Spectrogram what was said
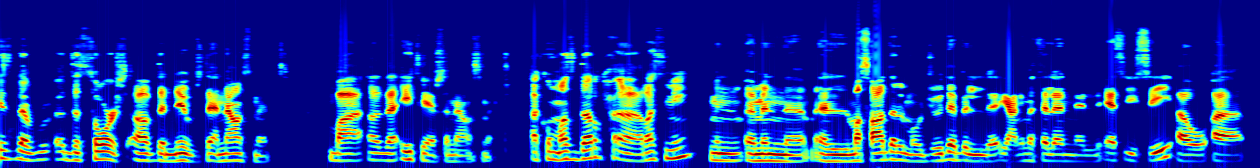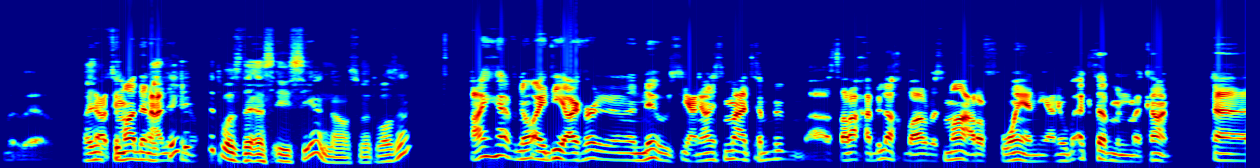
is the the source of the news, the announcement by uh, the ETF's announcement? اكو مصدر آه، رسمي من من آه، المصادر الموجوده بال يعني مثلا الاس اي سي او آه، I think, اعتمادا I على think شنو؟ it was the SEC announcement wasn't it I have no idea. I heard it in the news. يعني أنا سمعتها ب- صراحة بالأخبار بس ما أعرف وين يعني وبأكثر من مكان. Uh,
